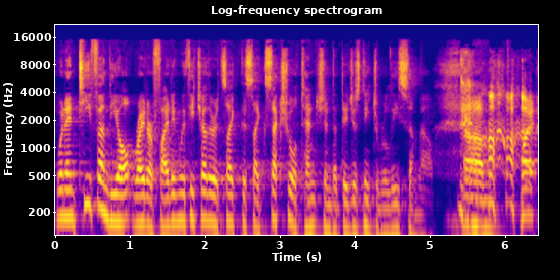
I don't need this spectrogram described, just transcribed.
when Antifa and the alt right are fighting with each other, it's like this like sexual tension that they just need to release somehow. Um, but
